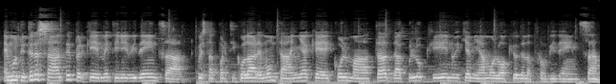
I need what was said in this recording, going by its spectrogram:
è molto interessante perché mette in evidenza questa particolare montagna che è colmata da quello che noi chiamiamo l'occhio della provvidenza,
